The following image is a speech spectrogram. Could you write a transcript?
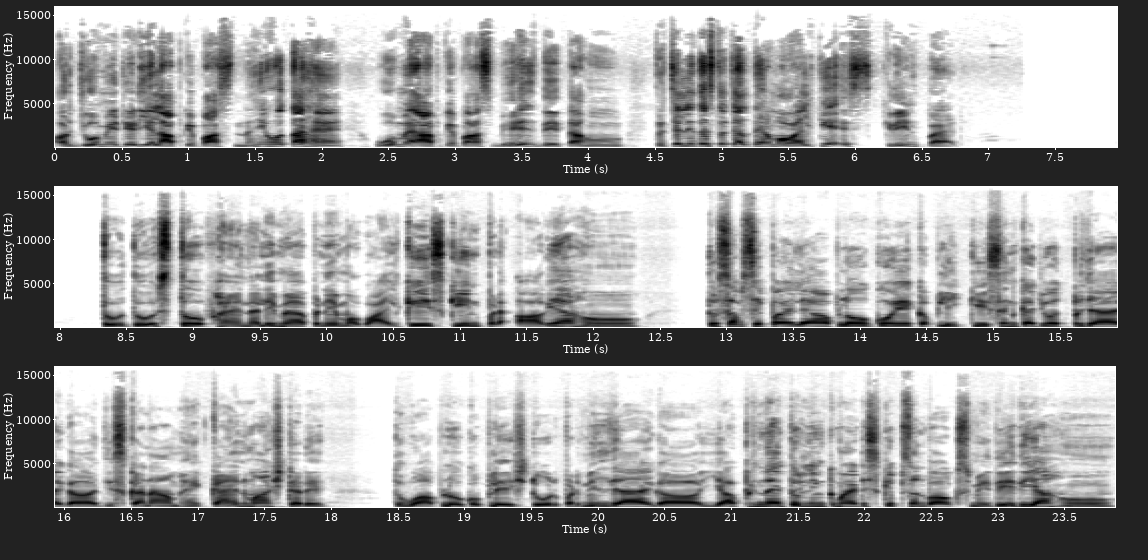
और जो मटेरियल आपके पास नहीं होता है, वो मैं आपके पास भेज देता हूँ। तो चलिए दोस्तों, चलते हैं मोबाइल के स्क्रीन पर। तो दोस्तों फाइनली मैं अपने मोबाइल के स्क्रीन पर आ गया हूँ। तो सबसे पहले आप लोगों को एक एप्लीकेशन का ज़रूरत पड़ जाएगा, जिसका नाम है कैन मास्टर तो वो आप लोगों को प्ले स्टोर पर मिल जाएगा, या फिर नहीं तो लिंक मैं डिस्क्रिप्शन बॉक्स में दे दिया हूँ।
